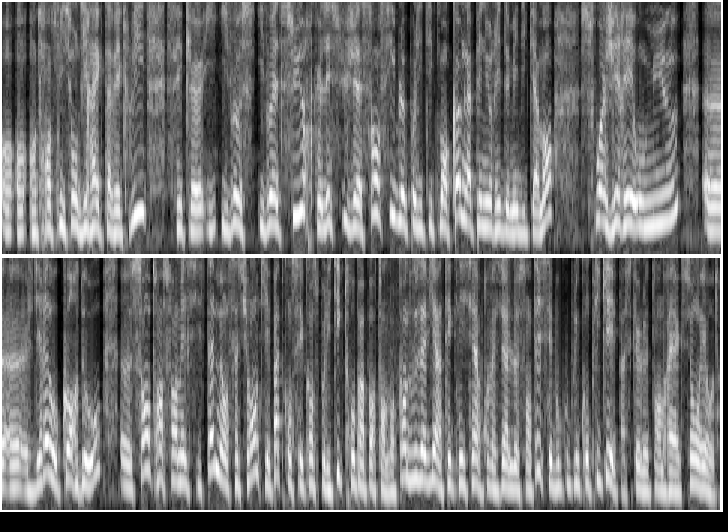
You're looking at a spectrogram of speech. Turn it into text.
en, en, transmission directe avec lui, c'est que il veut, il veut être sûr que les sujets sensibles politiquement, comme la pénurie des médicaments, soient gérés au mieux, euh, je dirais au cordeau, euh, sans transformer le système, mais en s'assurant qu'il n'y ait pas de conséquences politiques trop importantes. Donc, quand vous aviez un technicien, un professionnel de santé, c'est beaucoup plus compliqué parce que le temps de réaction est autre.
